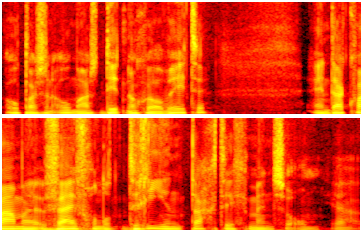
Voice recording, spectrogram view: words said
opa's en oma's dit nog wel weten. En daar kwamen 583 mensen om. Ja.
